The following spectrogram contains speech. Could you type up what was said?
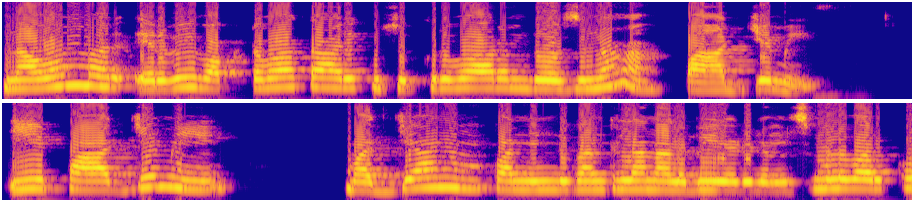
నవంబర్ ఇరవై ఒకటవ తారీఖు శుక్రవారం రోజున పాడ్యమి. ఈ పాడ్యమి మధ్యాహ్నం పన్నెండు గంటల నలభై ఏడు నిమిషముల వరకు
